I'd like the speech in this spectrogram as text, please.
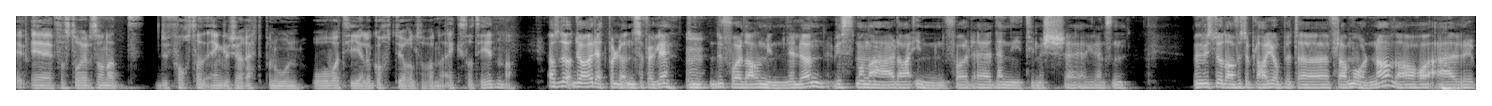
Jeg, jeg forstår jeg det sånn at du fortsatt egentlig ikke har rett på noen overtid eller godtgjørelse for den ekstra tiden, da? Altså, du, har jo rett på lønn, selvfølgelig. Mm. Du får da alminnelig lønn hvis man er da innenfor eh, den nitimersgrensen. Men hvis du da for har jobbet eh, fra morgenen av da, og er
